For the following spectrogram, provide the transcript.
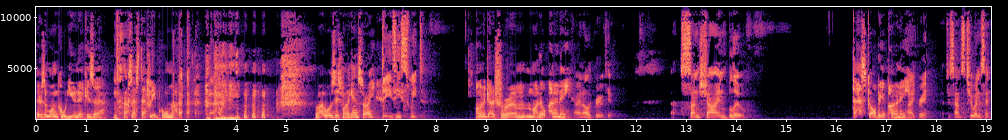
There isn't one called Eunuch, is there? 'Cause that's definitely a porno. right, what was this one again? Sorry. Daisy Sweet. I'm going to go for um, My Little Pony. Right, I'll agree with you. Sunshine Blue. That's got to be a pony. I agree. That just sounds too innocent.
